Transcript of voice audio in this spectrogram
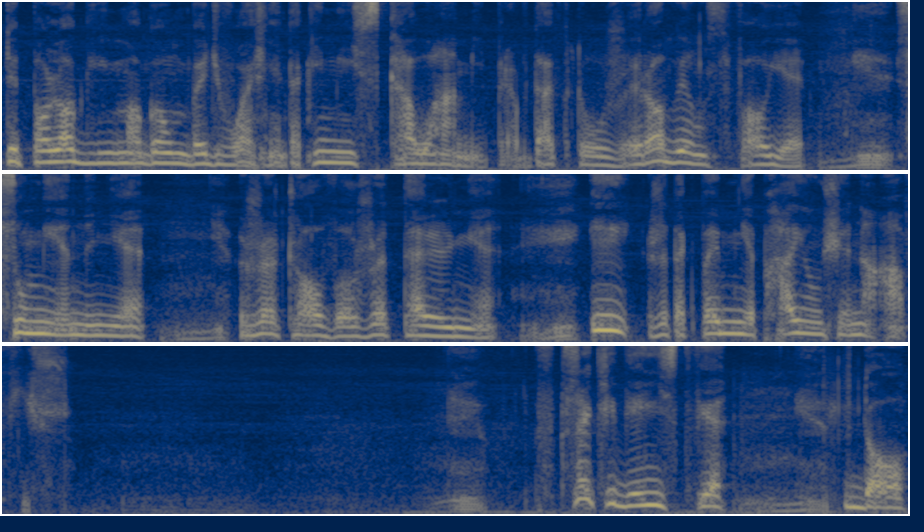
typologii mogą być właśnie takimi skałami, prawda, którzy robią swoje sumiennie, rzeczowo, rzetelnie i, że tak powiem, nie pchają się na afisz. W przeciwieństwie do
